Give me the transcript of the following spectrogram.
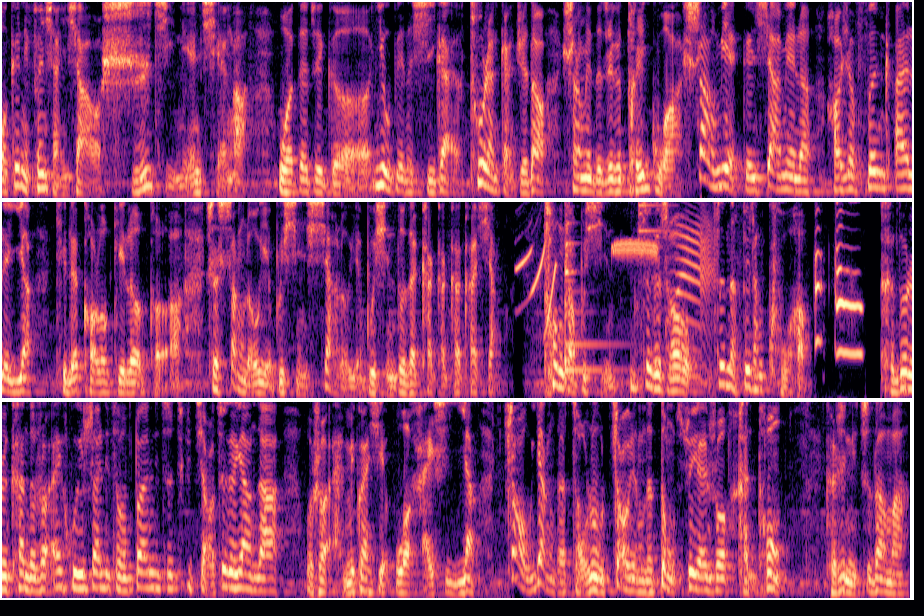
我跟你分享一下哦，十几年前啊，我的这个右边的膝盖突然感觉到上面的这个腿骨啊，上面跟下面呢好像分开了一样，踢了咯咯踢了咯啊，这上楼也不行，下楼也不行，都在咔咔咔咔响，痛到不行。这个时候真的非常苦哈。很多人看到说，哎，胡医生你怎么办？你这这个脚这个样子啊？我说，哎，没关系，我还是一样，照样的走路，照样的动。虽然说很痛，可是你知道吗？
